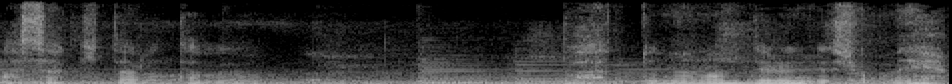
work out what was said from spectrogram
朝来たら多分バッと並んでるんでしょうね。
